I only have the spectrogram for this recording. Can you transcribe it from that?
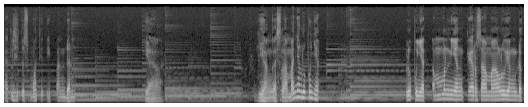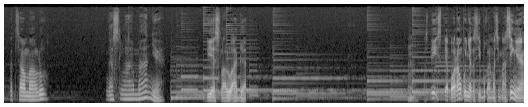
At least itu semua titipan dan ya ya nggak selamanya lu punya lu punya temen yang care sama lu yang deket sama lu nggak selamanya dia selalu ada. Hmm, pasti setiap orang punya kesibukan masing-masing ya.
